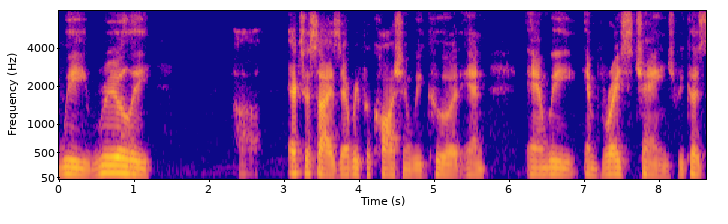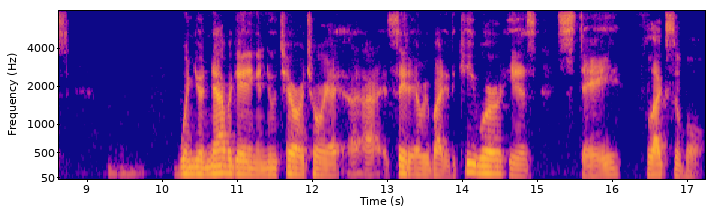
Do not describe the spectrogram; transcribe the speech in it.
we really uh, exercised every precaution we could and and we embraced change because when you're navigating a new territory I, I, say to everybody the key word is stay flexible.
